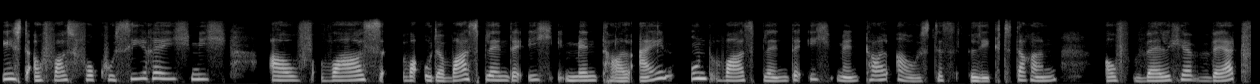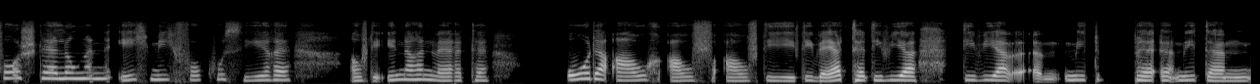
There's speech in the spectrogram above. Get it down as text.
ist, auf was fokussiere ich mich, auf was oder was blende ich mental ein und was blende ich mental aus. Das liegt daran, auf welche Wertvorstellungen ich mich fokussiere, auf die inneren Werte oder auch auf, auf die, die Werte, die wir, die wir ähm, mit, äh, mit, ähm,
